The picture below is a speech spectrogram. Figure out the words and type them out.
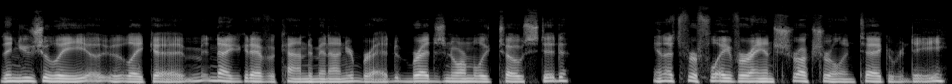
Then usually, uh, like uh, now, you could have a condiment on your bread. Bread's normally toasted, and that's for flavor and structural integrity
